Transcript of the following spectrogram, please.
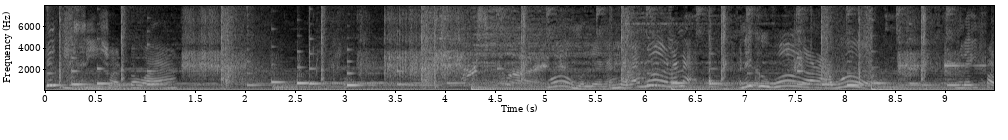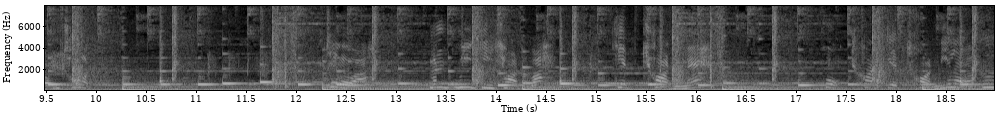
อีกสี่ช็อตปะวะ ช็อตวะเจ็ดช็อตไหมหกช็อตเจ็ดช็อตนี่แหละคือ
